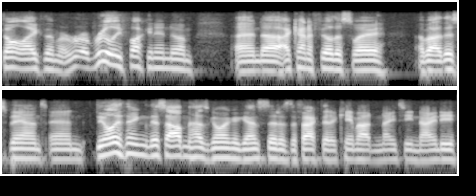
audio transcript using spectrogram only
don't like them or really fucking into them and uh, I kind of feel this way about this band. And the only thing this album has going against it is the fact that it came out in 1990,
